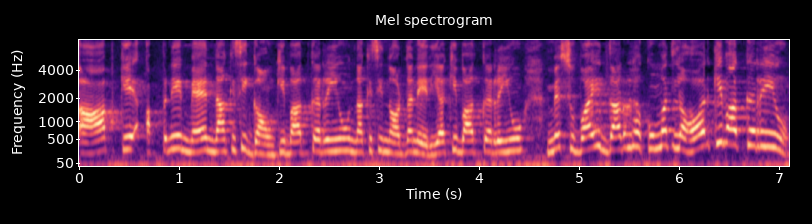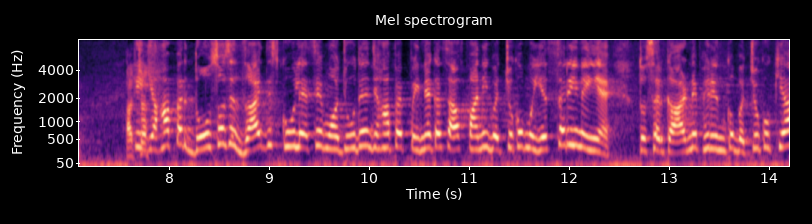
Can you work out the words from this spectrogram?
आपके अपने मैं ना किसी गाँव की बात कर रही हूँ ना किसी नॉर्दर्न एरिया की बात कर रही हूँ। मैं सुबाई दारुल हुकूमत लाहौर की बात कर रही हूँ अच्छा। कि यहाँ पर 200 से ज़्यादा स्कूल ऐसे मौजूद हैं जहाँ पर पीने का साफ़ पानी बच्चों को मुयसर ही नहीं है। तो सरकार ने फिर इनको बच्चों को क्या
